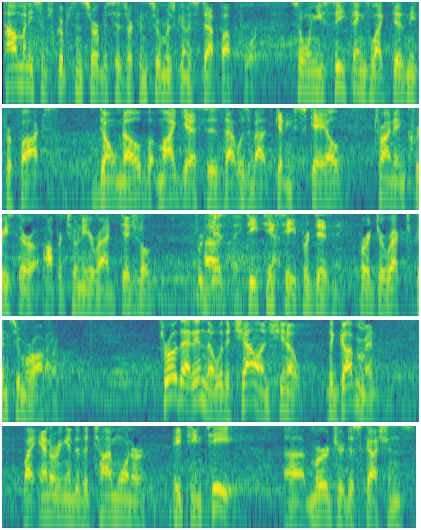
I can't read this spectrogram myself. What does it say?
How many subscription services are consumers going to step up for? So when you see things like Disney for Fox, don't know, but my guess is that was about getting scaled, trying to increase their opportunity around digital for uh, Disney, DTC yes. for Disney, for a direct-to-consumer offering. Throw that in though with a challenge. You know, the government, by entering into the Time Warner AT&T uh, merger discussions,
